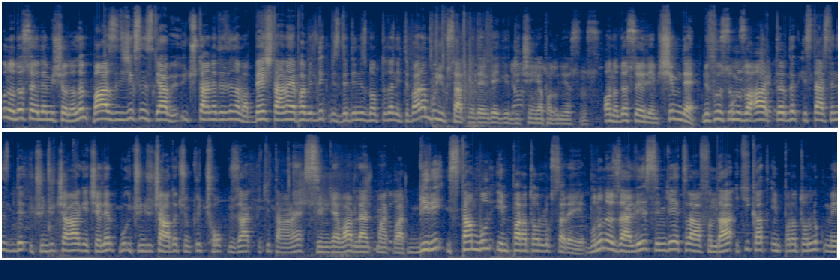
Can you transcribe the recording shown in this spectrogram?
Bunu da söylemiş olalım. Bazı diyeceksiniz ki abi 3 tane dedin ama 5 tane yapabildik biz dediğiniz noktadan itibaren bu yükseltme devreye girdiği için yapabiliyorsunuz. Onu da söyleyeyim. Şimdi nüfusumuzu arttırdık. İsterseniz bir de 3. çağa geçelim. Bu 3. çağda çünkü çok güzel iki tane simge var, landmark var. Biri İstanbul İmparatorluk Sarayı. Bunun özelliği simge etrafında iki kat imparatorluk meclisi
